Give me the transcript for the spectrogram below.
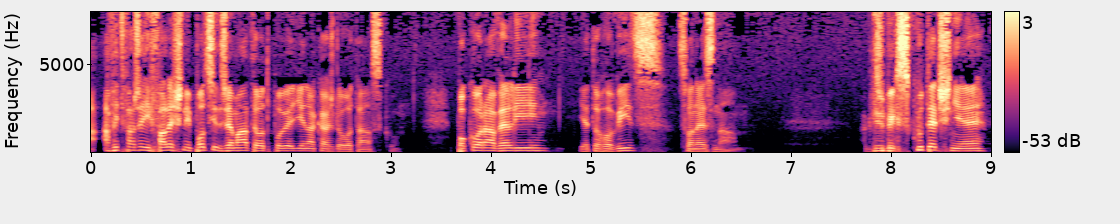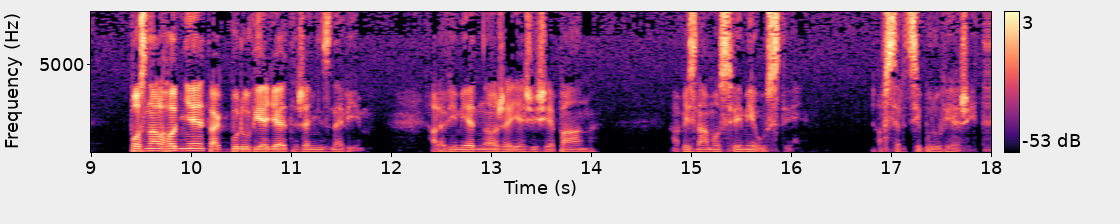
A, a vytvářejí falešný pocit, že máte odpovědi na každou otázku. Pokora velí, je toho víc, co neznám. A když bych skutečně poznal hodně, tak budu vědět, že nic nevím. Ale vím jedno, že Ježíš je pán a vyznám ho svými ústy. A v srdci budu věřit.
